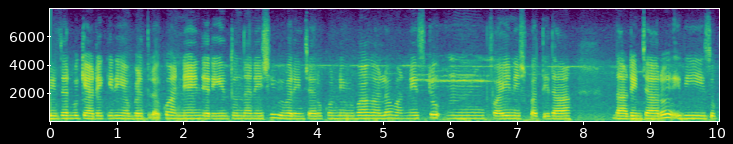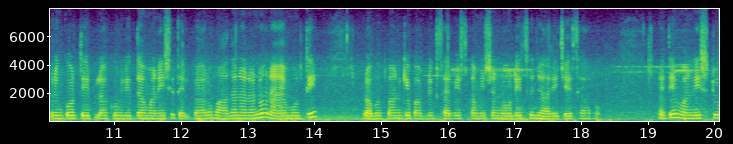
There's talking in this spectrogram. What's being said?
రిజర్వ్ కేటగిరీ అభ్యర్థులకు అన్యాయం జరుగుతుందనేసి వివరించారు. కొన్ని విభాగాల్లో వన్ టు ఫైవ్ నిష్పత్తి దా దాటించారు. ఇది సుప్రీంకోర్టు తీర్పులకు విరుద్ధమనేసి తెలిపారు. వాదనలను న్యాయమూర్తి ప్రభుత్వానికి పబ్లిక్ సర్వీస్ కమిషన్ నోటీసు జారీ చేశారు. అయితే వన్ టు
